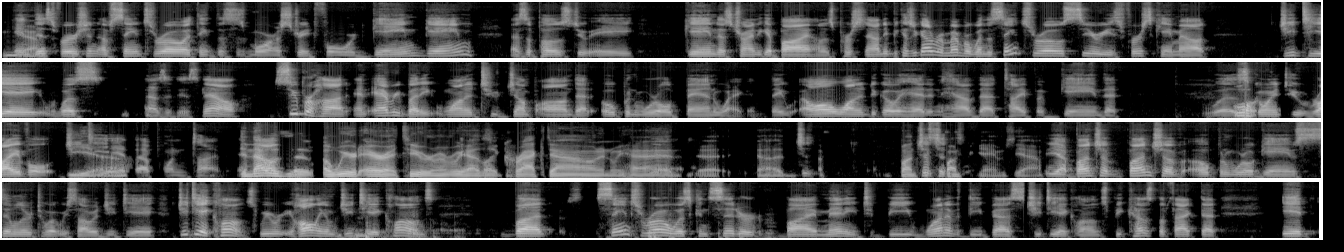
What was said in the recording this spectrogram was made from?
Yeah. in this version of Saints Row. I think this is more a straightforward game game as opposed to a game that's trying to get by on its personality. Because you got to remember when the Saints Row series first came out, GTA was as it is now super hot, and everybody wanted to jump on that open world bandwagon. They all wanted to go ahead and have that type of game that was Well- going to rival GTA Yeah. at that point in time. and that now- was a, a weird era too. Remember, we had like Crackdown, and we had uh, uh, Just- a bunch just of a- bunch of games. Yeah, yeah, bunch of bunch of open world games similar to what we saw with GTA. GTA clones. We were hauling them GTA clones, but Saints Row was considered by many to be one of the best GTA clones because the fact that it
